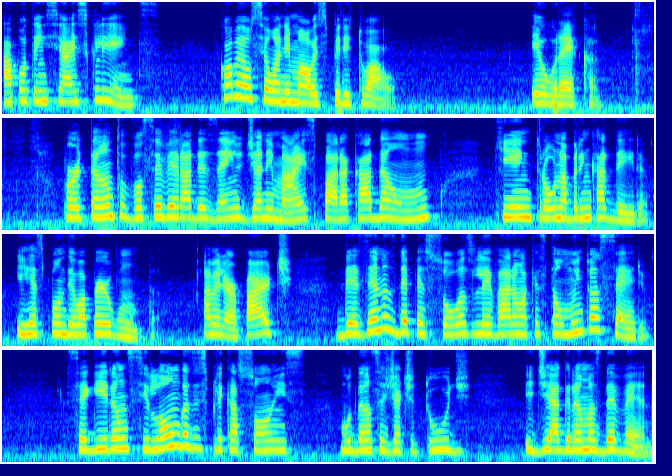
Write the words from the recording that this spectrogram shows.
a potenciais clientes qual é o seu animal espiritual? Eureka. Portanto, você verá desenhos de animais para cada um que entrou na brincadeira e respondeu à pergunta. A melhor parte? Dezenas de pessoas levaram a questão muito a sério. Seguiram-se longas explicações, mudanças de atitude e diagramas de Venn.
